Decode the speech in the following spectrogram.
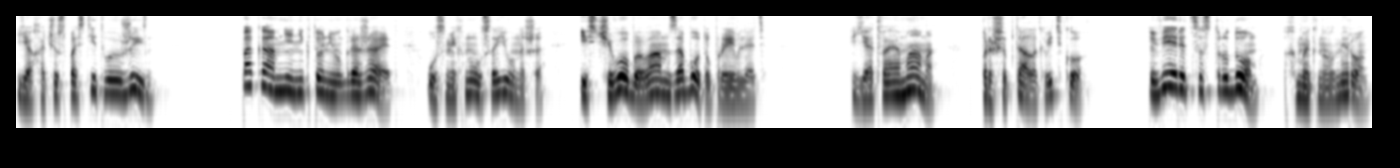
«Я хочу спасти твою жизнь». «Пока мне никто не угрожает», — усмехнулся юноша. «Из чего бы вам заботу проявлять?» «Я твоя мама», — прошептала Квитько. «Верится с трудом», — хмыкнул Мирон.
